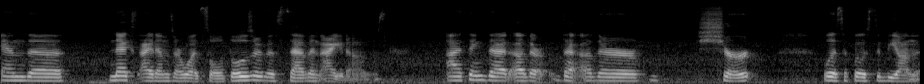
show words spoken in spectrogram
and the next items are what sold. Those are the seven items. I think that other that other shirt was supposed to be on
